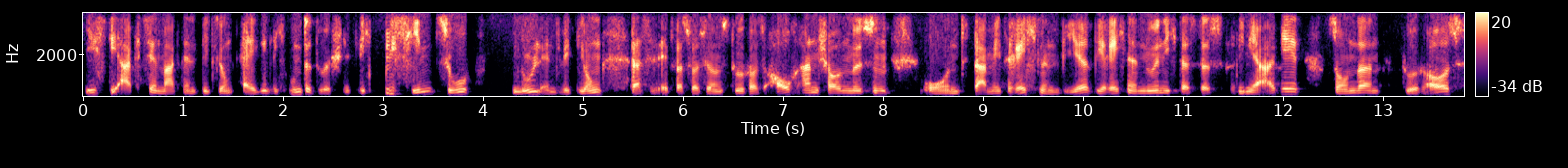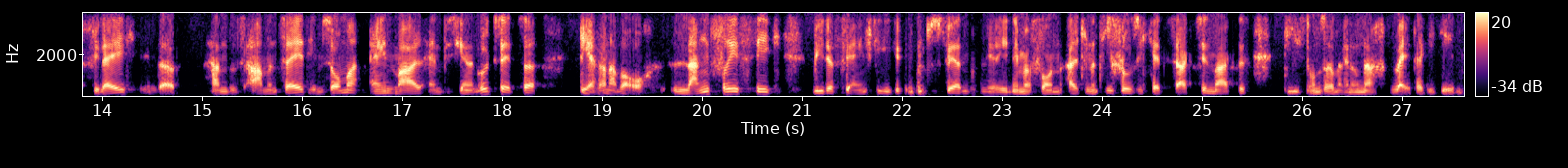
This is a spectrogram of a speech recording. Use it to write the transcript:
ist die Aktienmarktentwicklung eigentlich unterdurchschnittlich bis hin zu Nullentwicklung. Das ist etwas, was wir uns durchaus auch anschauen müssen und damit rechnen wir. Wir rechnen nur nicht, dass das linear geht, sondern durchaus vielleicht in der handelsarmen Zeit im Sommer einmal ein bisschen ein Rücksetzer, der dann aber auch langfristig wieder für Einstiege genutzt werden. Wir reden immer von Alternativlosigkeit des Aktienmarktes. Die ist unserer Meinung nach weitergegeben.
